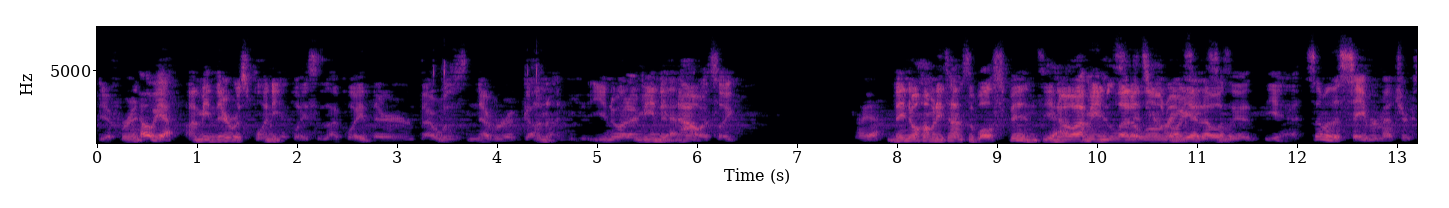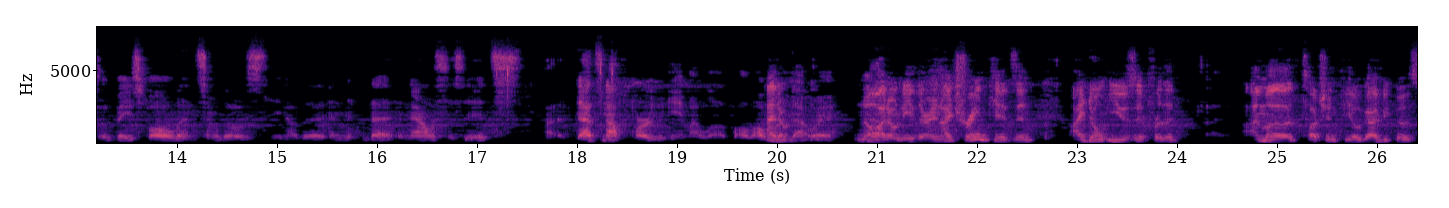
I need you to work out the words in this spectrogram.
different. oh yeah, I mean, there was plenty of places I played there that was never a gun on you. You know what I mean? Yeah. And now it's like oh yeah. they know how many times the ball spins. You Yeah, know, I mean, it's- let alone oh yeah, that was Some of it. Yeah, Some of the sabermetrics of baseball and some of those, you know, the and that analysis. It's uh, that's not part of the game I love. I'll, I'll put I don't that either. way. No, I don't either. And I train kids, and I don't use it for the. I'm a touch and feel guy because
